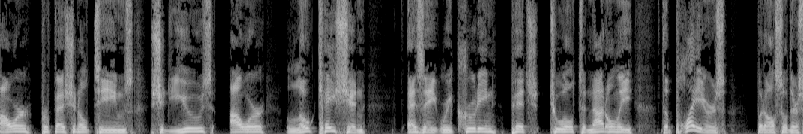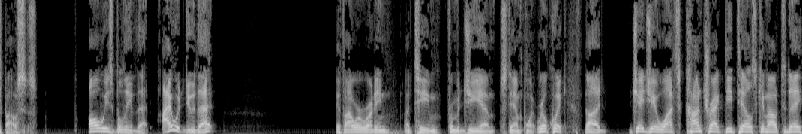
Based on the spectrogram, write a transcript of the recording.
our professional teams should use our location as a recruiting pitch tool to not only the players, but also their spouses. Always believe that. I would do that if I were running a team from a GM standpoint. Real quick, uh, J.J. Watt's contract details came out today.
